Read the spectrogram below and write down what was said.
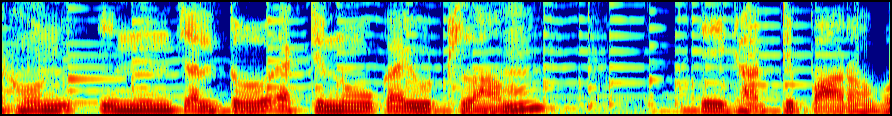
এখন ইঞ্জিন চালিত একটি নৌকায় উঠলাম। এই ঘাটটি পার হব।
